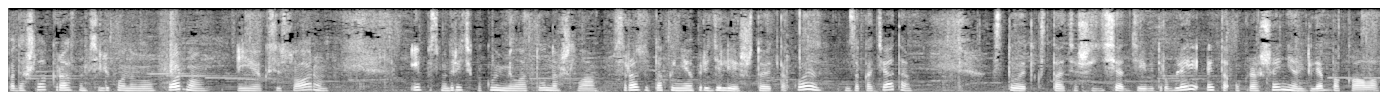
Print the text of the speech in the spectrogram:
Подошла к разным силиконовым формам и аксессуарам. И посмотрите, какую милоту нашла. Сразу так и не определишь, что это такое за котята. Стоит, кстати, 69 рублей. Это украшения для бокалов.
